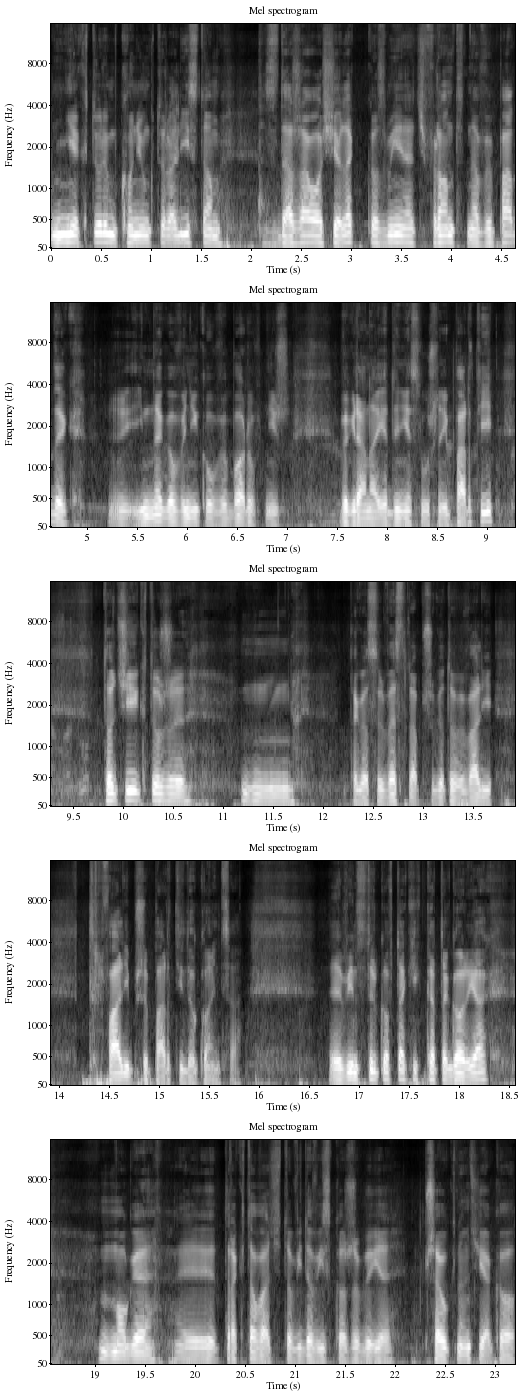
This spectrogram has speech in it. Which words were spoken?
niektórym koniunkturalistom zdarzało się lekko zmieniać front na wypadek innego wyniku wyborów niż wygrana jedynie słusznej partii, to ci, którzy tego Sylwestra przygotowywali, trwali przy partii do końca. E, więc tylko w takich kategoriach mogę e, traktować to widowisko, żeby je przełknąć jako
